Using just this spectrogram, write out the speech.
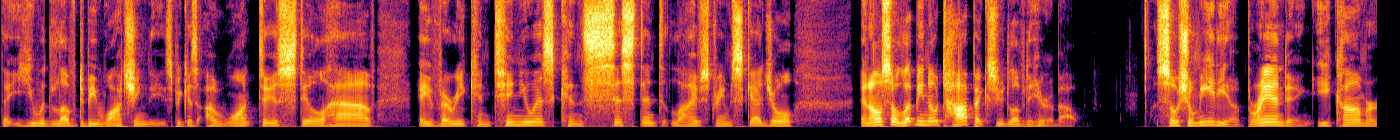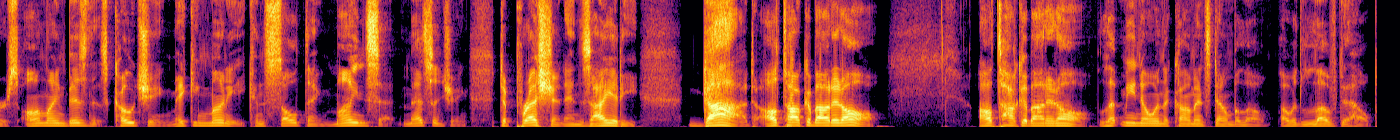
that you would love to be watching these because I want to still have a very continuous, consistent live stream schedule. And also let me know topics you'd love to hear about social media, branding, e commerce, online business, coaching, making money, consulting, mindset, messaging, depression, anxiety, God. I'll talk about it all. I'll talk about it all. Let me know in the comments down below. I would love to help.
